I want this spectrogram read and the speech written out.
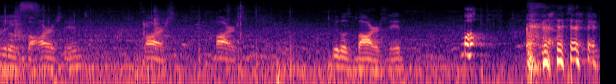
Look at those bars, dude. Bars. Bars. Look at those bars, dude. Whoa! Look at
